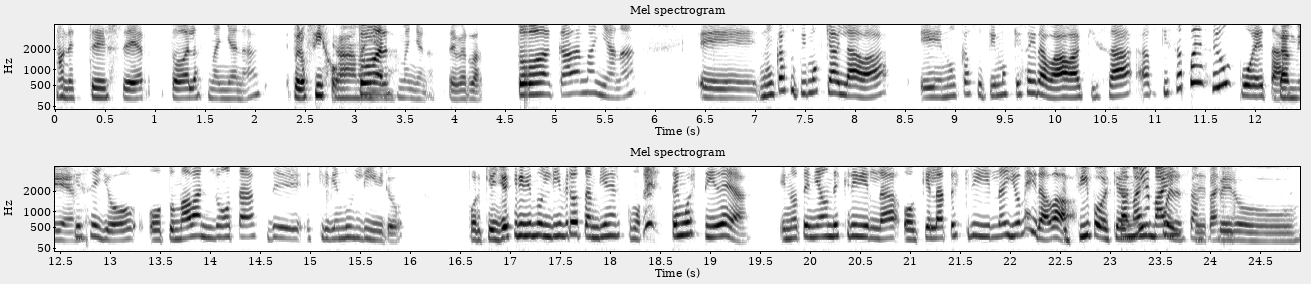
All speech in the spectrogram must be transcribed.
con este ser todas las mañanas, pero fijo, todas las mañanas, de verdad. Toda, cada mañana. Eh, nunca supimos que hablaba, eh, nunca supimos qué se grababa. Quizá, ah, quizá puede ser un poeta, También. qué sé yo, o tomaba notas de escribiendo un libro. Porque yo escribiendo un libro también es como, ¡Ah! tengo esta idea, y no tenía dónde escribirla, o qué lata escribirla, y yo me grababa. Sí, pues es que además También es más puede ser, pero...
